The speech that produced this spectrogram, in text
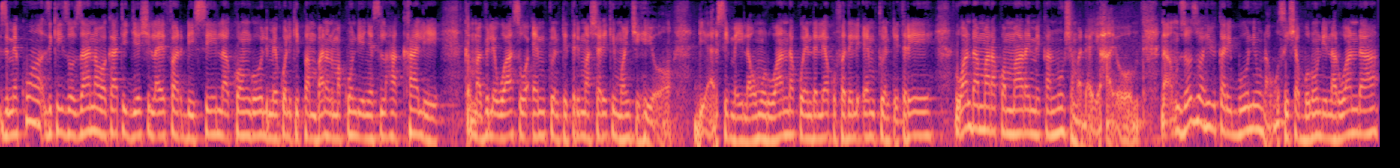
zimekuwa zikizozana, wakati jeshi la FRDC la Kongo limekuwa likipambana na makundi yenye silaha kali kama vile waasi wa M23 mashariki mwa nchi hiyo. DRC imeilaumu Rwanda kuendelea kufadhili M23. Rwanda mara kwa mara imekanusha madai hayo. Na mzozo wa hivi karibuni unahusisha Burundi na Rwanda,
